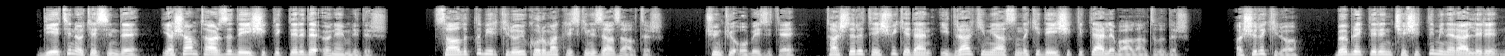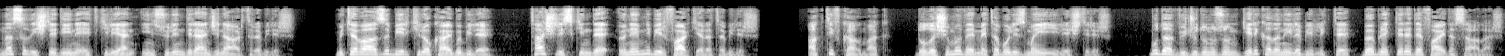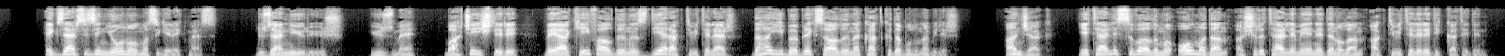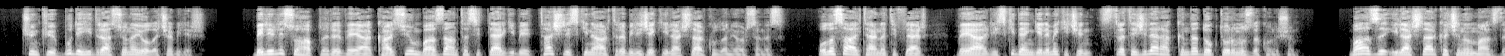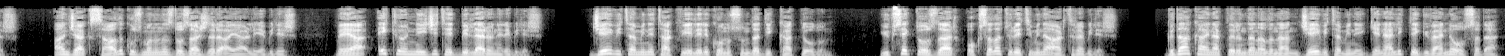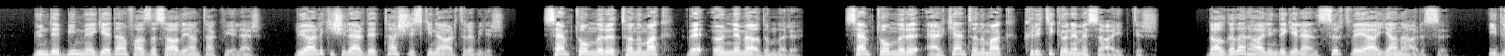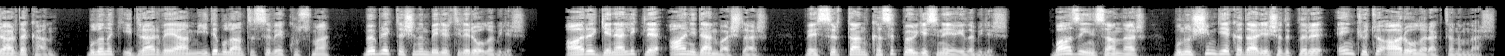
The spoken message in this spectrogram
Diyetin ötesinde yaşam tarzı değişiklikleri de önemlidir. Sağlıklı bir kiloyu korumak riskinizi azaltır. Çünkü obezite, taşları teşvik eden idrar kimyasındaki değişikliklerle bağlantılıdır. Aşırı kilo, böbreklerin çeşitli mineralleri nasıl işlediğini etkileyen insülin direncini artırabilir. Mütevazı bir kilo kaybı bile taş riskinde önemli bir fark yaratabilir. Aktif kalmak, dolaşımı ve metabolizmayı iyileştirir. Bu da vücudunuzun geri kalanıyla birlikte böbreklere de fayda sağlar. Egzersizin yoğun olması gerekmez. Düzenli yürüyüş, yüzme, bahçe işleri veya keyif aldığınız diğer aktiviteler daha iyi böbrek sağlığına katkıda bulunabilir. Ancak yeterli sıvı alımı olmadan aşırı terlemeye neden olan aktivitelere dikkat edin. Çünkü bu dehidrasyona yol açabilir. Belirli su hapları veya kalsiyum bazlı antasitler gibi taş riskini artırabilecek ilaçlar kullanıyorsanız, olası alternatifler veya riski dengelemek için stratejiler hakkında doktorunuzla konuşun. Bazı ilaçlar kaçınılmazdır. Ancak sağlık uzmanınız dozajları ayarlayabilir veya ek önleyici tedbirler önerebilir. C vitamini takviyeleri konusunda dikkatli olun. Yüksek dozlar oksalat üretimini artırabilir. Gıda kaynaklarından alınan C vitamini genellikle güvenli olsa da, günde 1000 mg'den fazla sağlayan takviyeler, duyarlı kişilerde taş riskini artırabilir. Semptomları tanımak ve önleme adımları Semptomları erken tanımak kritik öneme sahiptir. Dalgalar halinde gelen sırt veya yan ağrısı, idrarda kan, bulanık idrar veya mide bulantısı ve kusma, böbrek taşının belirtileri olabilir. Ağrı genellikle aniden başlar ve sırttan kasık böbgesine yayılabilir. Bazı insanlar bunu şimdiye kadar yaşadıkları en kötü ağrı olarak tanımlar.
